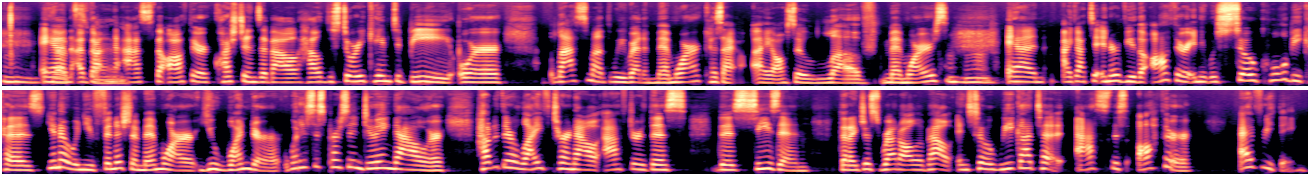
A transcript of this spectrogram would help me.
Mhm. And I've gotten fun. to ask the author questions about how the story came to be. Or last month we read a memoir because I, I also love memoirs. Mhm. And I got to interview the author, and it was so cool because, you know, when you finish a memoir, you wonder, what is this person doing now? Or how did their life turn out after this this season that I just read all about? And so we got to ask this author everything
